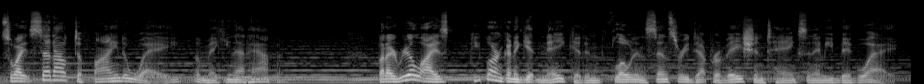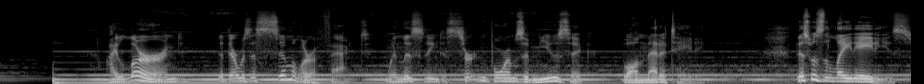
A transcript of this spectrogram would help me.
So I set out to find a way of making that happen. But I realized people aren't going to get naked and float in sensory deprivation tanks in any big way. I learned that there was a similar effect when listening to certain forms of music while meditating. This was the late 80s,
